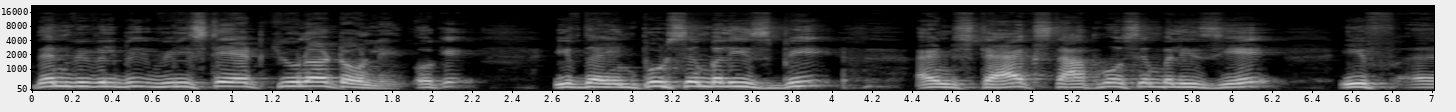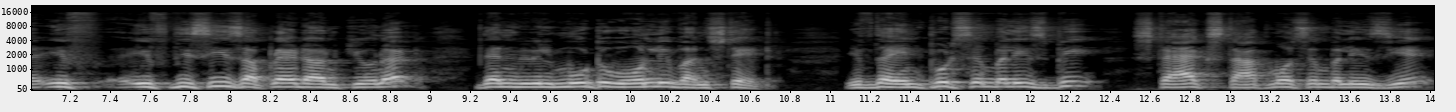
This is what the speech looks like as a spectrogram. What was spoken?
Then we will be we will stay at Q 0 only. Okay. If the input symbol is B and stack topmost symbol is A, if uh, if if this is applied on Q 0 then we will move to only one state. If the input symbol is B, stack topmost symbol is A,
